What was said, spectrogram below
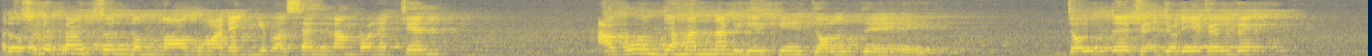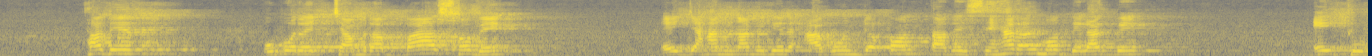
রসুল ওয়াসাল্লাম বলেছেন, আগুন জাহান্নামীদেরকে জ্বলতে জ্বলতে জ্বলিয়ে ফেলবে। তাদের উপরে চামড়া বাস হবে। এই জাহান্নামীদের আগুন যখন তাদের চেহারার মধ্যে লাগবে, এই ঠুক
